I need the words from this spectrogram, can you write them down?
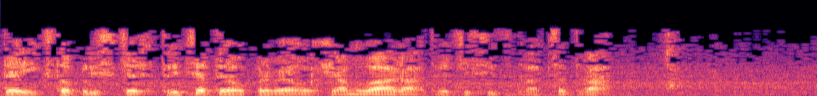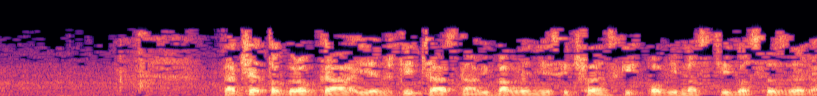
DX topliste 31. januára 2022. Začiatok roka je vždy čas na vybavenie si členských povinností do SZR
